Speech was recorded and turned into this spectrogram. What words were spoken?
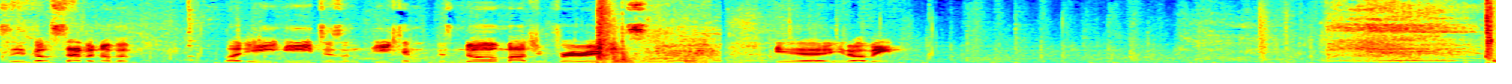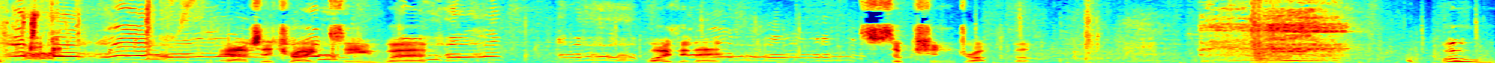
He's got seven of them. Like he, he doesn't he can there's no margin for error his yeah, you know what I mean? I actually tried to uh, is it there? Suction drop but Woo!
